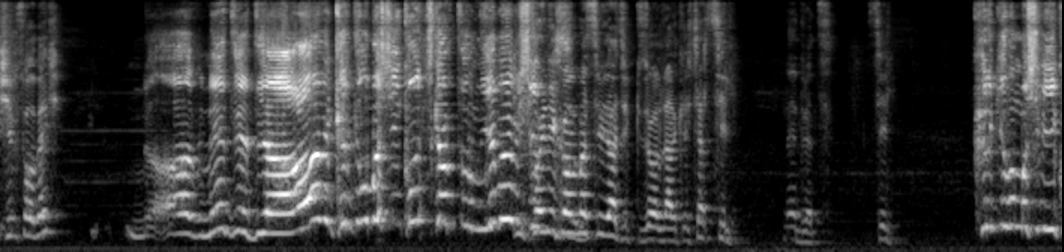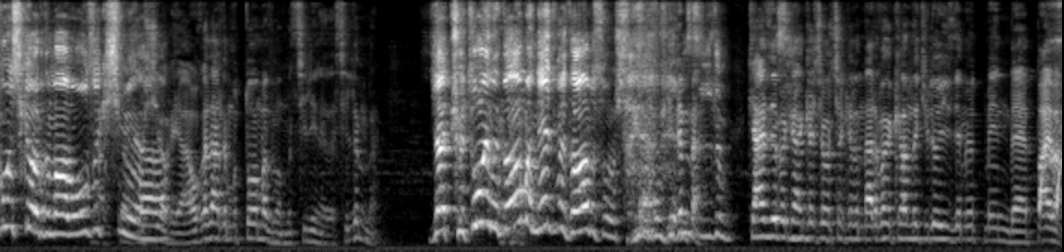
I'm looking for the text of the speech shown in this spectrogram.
Kim sol bek? Abi ne dedi ya? Abi 40 yıl başı ikon çıkarttın. Niye böyle bir şey İkonik yapıyorsun? olması birazcık güzel oldu arkadaşlar. Sil. Nedret. Sil. 40 yılın başı bir ikon çıkardım abi. Olacak iş mi Yapacak bir şey yok ya? ya. O kadar da mutlu olmadım ama sil yine de. Sildin mi? Ya kötü oynadı ama net ve daha mı sonuçta yani? Sildim mi? Sildim. Kendinize bakın arkadaşlar hoşçakalın. Merve kanalındaki videoyu izlemeyi unutmayın ve bay bay.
